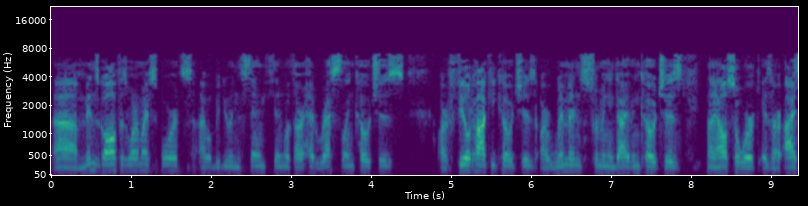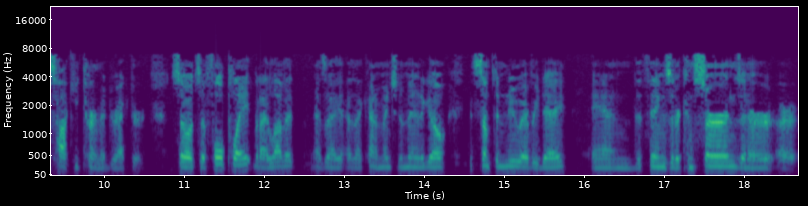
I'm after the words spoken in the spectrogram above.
Uh, men's golf is one of my sports. I will be doing the same thing with our head wrestling coaches our field hockey coaches, our women's swimming and diving coaches, and I also work as our ice hockey tournament director. So it's a full plate, but I love it. As I as I kind of mentioned a minute ago, it's something new every day, and the things that are concerns and are, are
